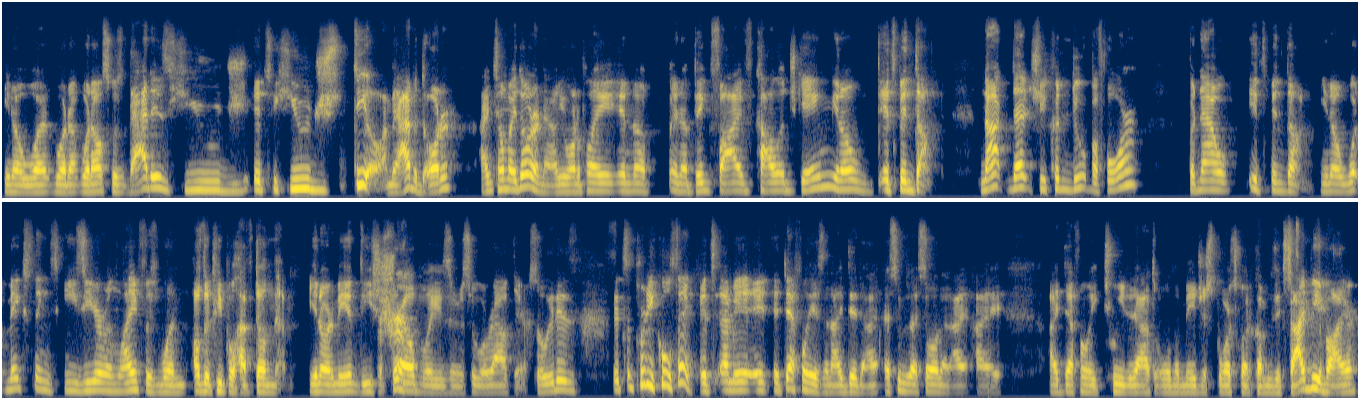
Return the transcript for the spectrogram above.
you know what what what else goes that is huge it's a huge deal i mean i have a daughter i tell my daughter now you want to play in a in a big five college game you know it's been done not that she couldn't do it before but now it's been done. You know, what makes things easier in life is when other people have done them. You know what I mean? These For sure. trailblazers who are out there. So it is, it's a pretty cool thing. It's, I mean, it, it definitely is. And I did, I, as soon as I saw that, I, I, I definitely tweeted out to all the major sports card companies, because I'd be a buyer.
